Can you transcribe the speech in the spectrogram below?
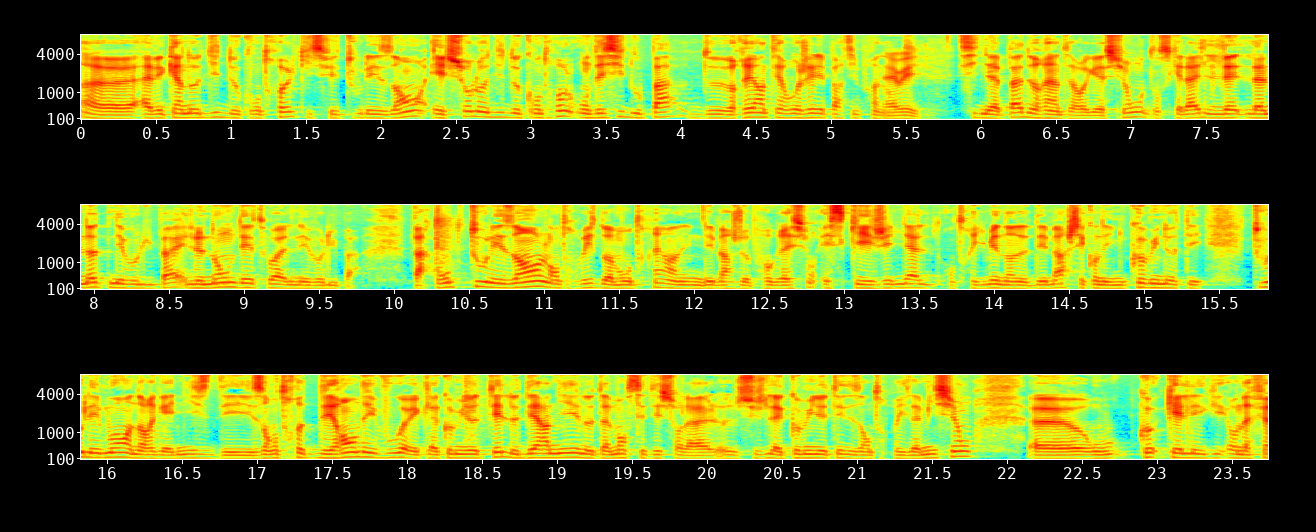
euh, avec un audit de contrôle qui se fait tous les ans. Et sur l'audit de contrôle, on décide ou pas de réinterroger les parties prenantes. Eh S'il n'y a pas de réinterrogation, dans ce cas-là, la note n'évolue pas et le nombre d'étoiles n'évolue pas. Par contre, tous les ans, l'entreprise doit montrer une démarche de progression. Et ce qui est génial, entre guillemets, dans notre démarche, c'est qu'on est une communauté. Tous les mois, on organise des, entre, des rendez-vous avec la communauté. Le dernier, notamment, c'était sur la, le sujet de la communauté des entreprises à mission. Euh, on, on, a fait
